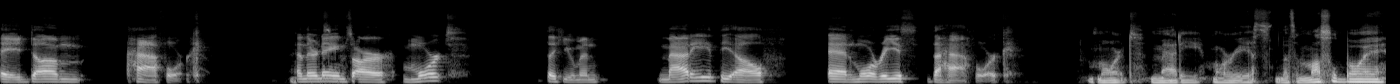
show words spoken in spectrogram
a dumb half orc, and their names are Mort, the human, Maddie, the elf, and Maurice, the half orc. Mort, Maddie, Maurice. That's a muscle boy,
